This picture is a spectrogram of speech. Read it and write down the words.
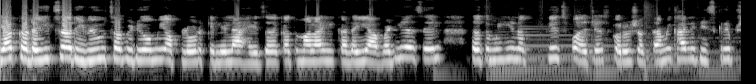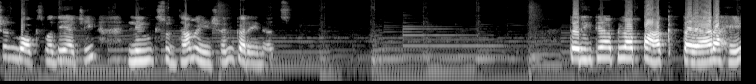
या कढईचा रिव्ह्यूचा व्हिडिओ मी अपलोड केलेला आहे. जर का तुम्हाला ही कढई आवडली असेल तर तुम्ही ही नक्कीच परचेस करू शकता. मी खाली डिस्क्रिप्शन बॉक्समध्ये याची लिंक सुद्धा मेन्शन करेनच. तर इथे आपला पाक तयार आहे.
